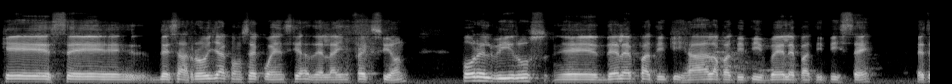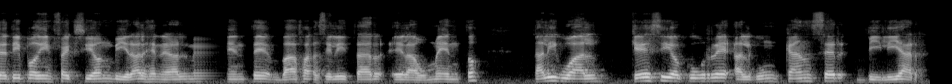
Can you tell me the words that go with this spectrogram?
que se desarrolla a consecuencia de la infección por el virus de la hepatitis A, la hepatitis B, la hepatitis C. Este tipo de infección viral generalmente va a facilitar el aumento al igual que si ocurre algún cáncer biliar.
